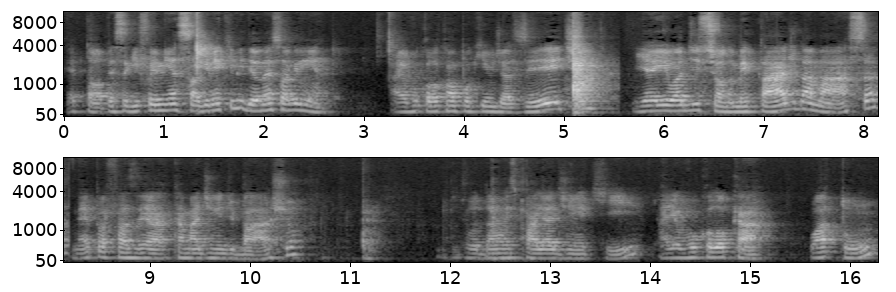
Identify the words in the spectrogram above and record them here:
É top. Essa aqui foi minha sogrinha que me deu, né, sogrinha? Aí eu vou colocar um pouquinho de azeite. E aí eu adiciono metade da massa, né, para fazer a camadinha de baixo. Vou dar uma espalhadinha aqui. Aí eu vou colocar o atum.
